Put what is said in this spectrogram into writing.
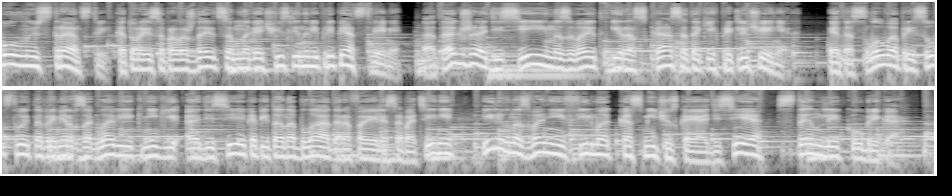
полную странствий, которые сопровождаются многочисленными препятствиями, а также Одиссеей называют и рассказ о таких приключениях. Это слово присутствует, например, в заглавии книги «Одиссея капитана Блада» Рафаэля Сабатини или в названии фильма «Космическая Одиссея» Стэнли Кубрика.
